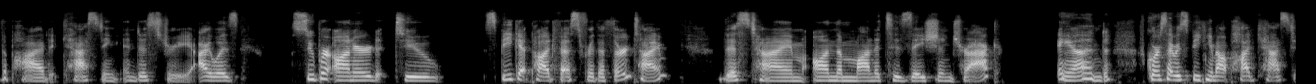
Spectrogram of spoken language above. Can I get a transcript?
the podcasting industry. I was super honored to speak at Podfest for the third time, this time on the monetization track. And of course, I was speaking about podcast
